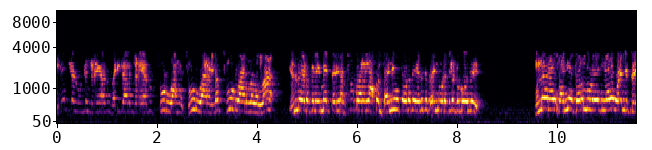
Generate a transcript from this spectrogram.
இலைகள் ஒண்ணும் கிடையாது வடிகாலும் கிடையாது. தூர் வாங்க தூர் வாரல தூர் வாரதெல்லாம் எந்த இடத்துலயுமே தெரியாது தூர் வரல. அப்ப தண்ணி ஊத்த உடனே எதுக்கு தண்ணி உடைச்சுக்கிட்டு போகுது? முந்தா நாள் தண்ணியை திறந்து விடுறதுனால உடஞ்சிட்டு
